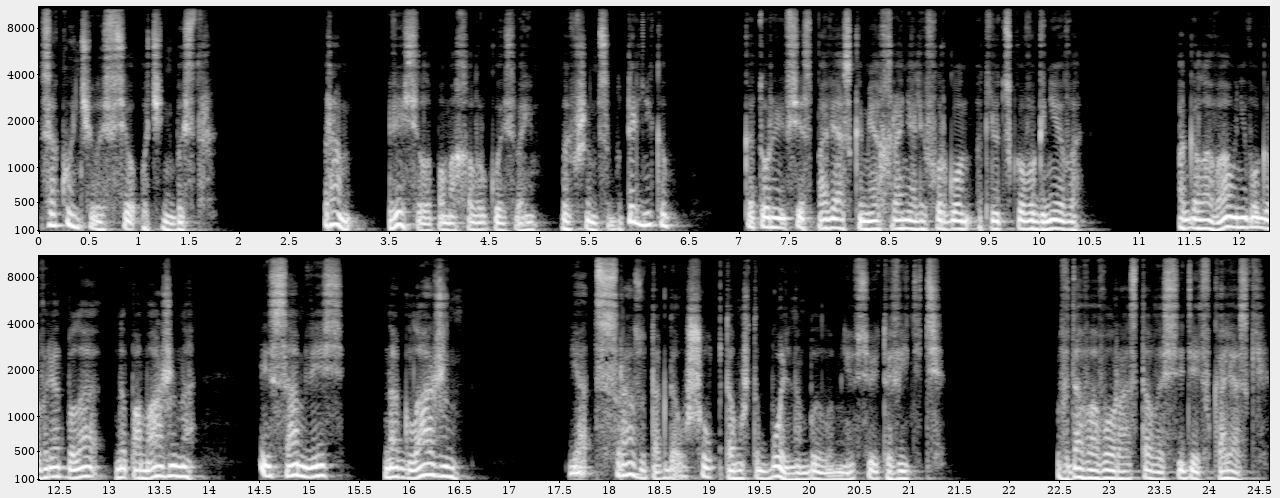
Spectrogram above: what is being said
Закончилось все очень быстро. Рам весело помахал рукой своим бывшим собутыльникам, которые все с повязками охраняли фургон от людского гнева, а голова у него, говорят, была напомажена и сам весь наглажен. Я сразу тогда ушел, потому что больно было мне все это видеть. Вдова вора осталась сидеть в коляске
